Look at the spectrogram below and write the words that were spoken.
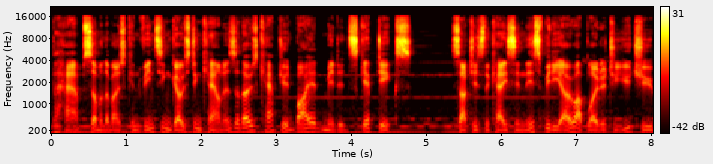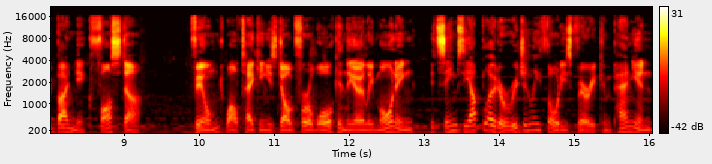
Perhaps some of the most convincing ghost encounters are those captured by admitted skeptics. Such is the case in this video uploaded to YouTube by Nick Foster. Filmed while taking his dog for a walk in the early morning, it seems the uploader originally thought his furry companion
